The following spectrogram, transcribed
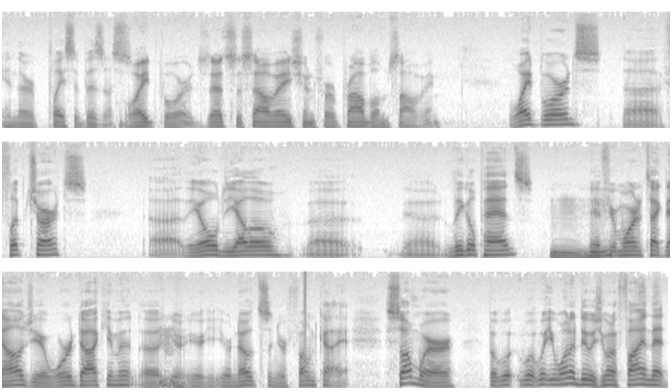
in their place of business. Whiteboards. That's the salvation for problem solving. Whiteboards, uh, flip charts, uh, the old yellow uh, uh, legal pads. Mm-hmm. If you're more into technology, a Word document, uh, your, your your notes and your phone, somewhere. But what what you want to do is you want to find that,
